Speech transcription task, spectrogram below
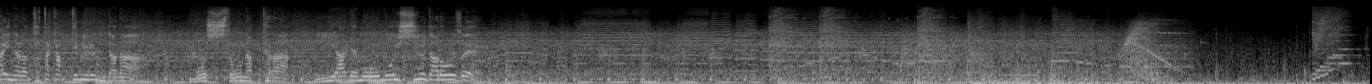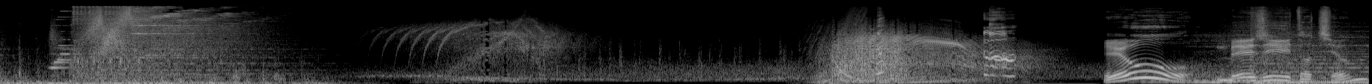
たいなら戦ってみるんだな。もしそうなったら嫌でも思い知るだろうぜ。ようベジータちゃん。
